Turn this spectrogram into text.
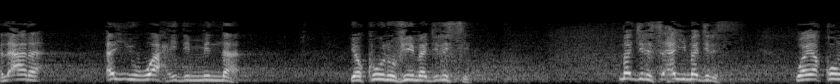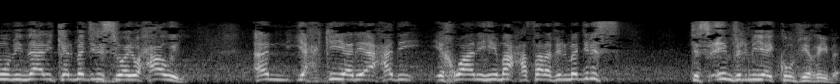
الآن أي واحد منا يكون في مجلس مجلس أي مجلس ويقوم من ذلك المجلس ويحاول أن يحكي لأحد إخوانه ما حصل في المجلس تسعين في المية يكون في غيبة.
